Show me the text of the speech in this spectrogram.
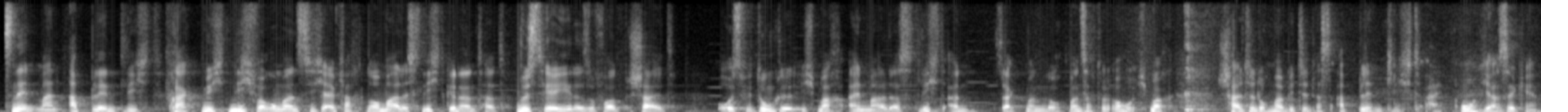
Das nennt man Abblendlicht. Fragt mich nicht, warum man es nicht einfach normales Licht genannt hat. Wüsste ja jeder sofort Bescheid. Oh, es wird dunkel, ich mache einmal das Licht an, sagt man doch. Man sagt dann, oh, ich mach, schalte doch mal bitte das Abblendlicht ein. Oh, ja, sehr gern.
